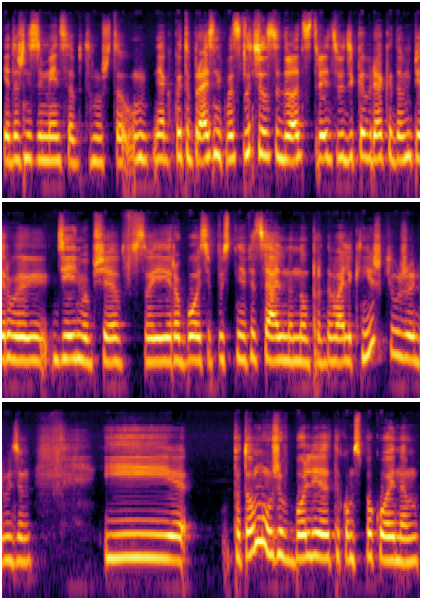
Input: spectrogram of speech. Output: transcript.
я даже не заметила, потому что у меня какой-то праздник вот случился 23 декабря, когда мы первый день вообще в своей работе, пусть неофициально, но продавали книжки уже людям. И Потом мы уже в более таком спокойном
